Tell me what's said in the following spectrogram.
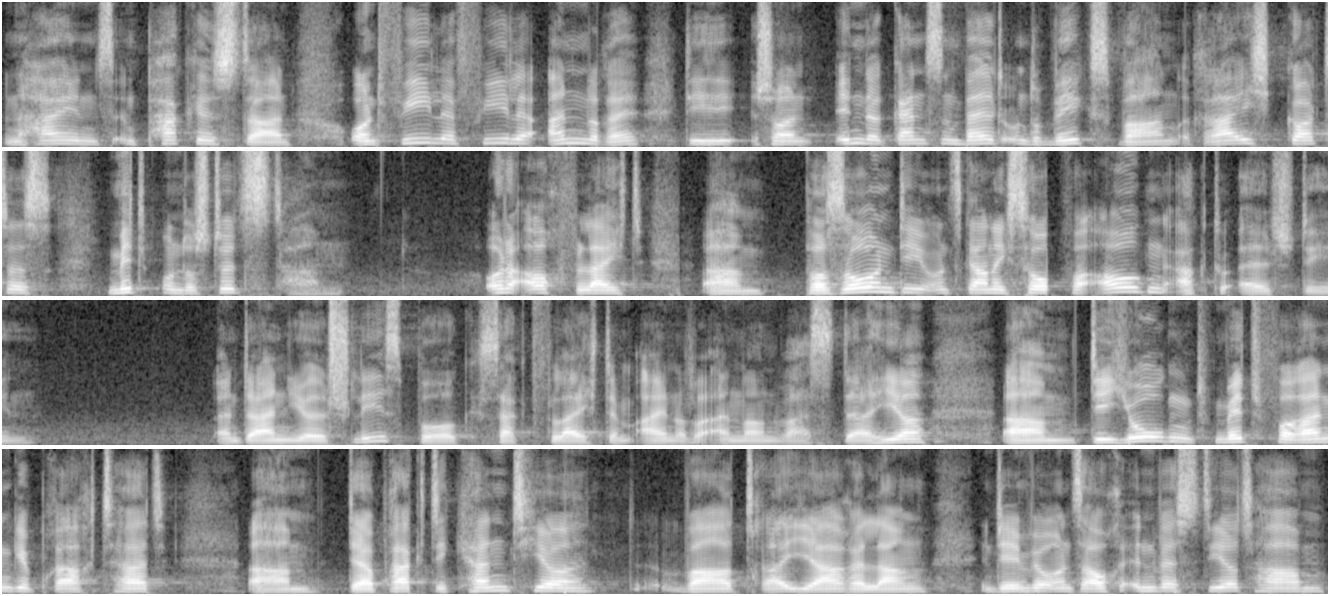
ein Heinz in Pakistan und viele, viele andere, die schon in der ganzen Welt unterwegs waren, Reich Gottes mit unterstützt haben oder auch vielleicht ähm, Personen, die uns gar nicht so vor Augen aktuell stehen. Ein Daniel Schlesburg sagt vielleicht dem einen oder anderen was, der hier ähm, die Jugend mit vorangebracht hat. Ähm, der Praktikant hier war drei Jahre lang, in dem wir uns auch investiert haben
